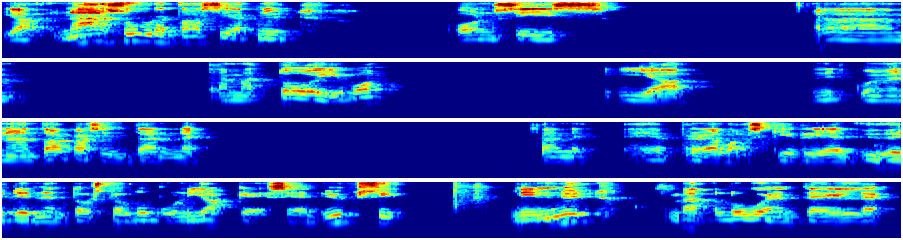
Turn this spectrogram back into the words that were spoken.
Ja nämä suuret asiat nyt on siis ähm, tämä toivo ja nyt kun mennään takaisin tänne, tänne hebrealaiskirjeen 11. luvun jakeeseen yksi, niin nyt mä luen teille,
